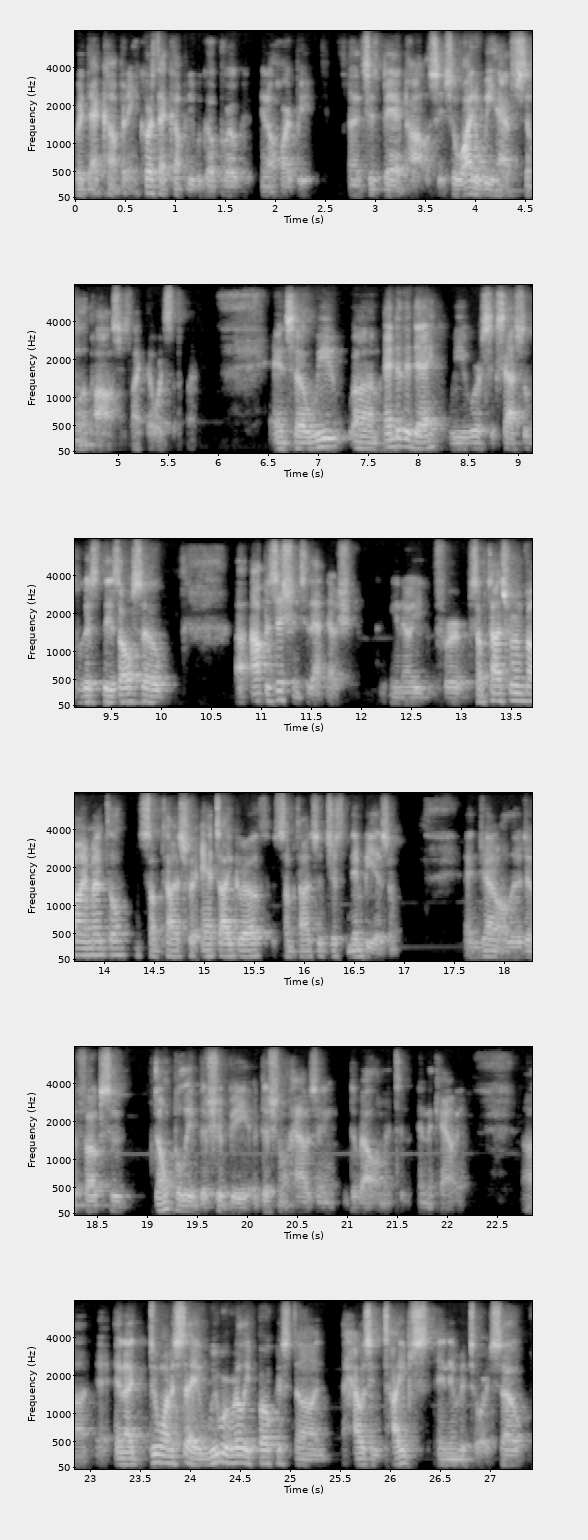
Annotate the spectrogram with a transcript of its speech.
with that company. Of course, that company would go broke in a heartbeat. And it's just bad policy. So why do we have similar policies like that? What's the point? And so we, um, end of the day, we were successful because there's also uh, opposition to that notion. You know, for sometimes for environmental, sometimes for anti-growth, sometimes for just NIMBYism in general. There are folks who don't believe there should be additional housing development in the county. Uh, and I do want to say we were really focused on housing types and inventory. So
